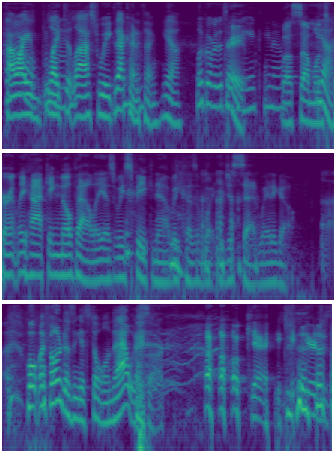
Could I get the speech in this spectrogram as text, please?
how I Oh, liked it mm-hmm. last week. That kind of mm-hmm. thing. Yeah. Look over the Great. technique, you know. Well, someone's Yeah. currently hacking Mill Valley as we speak now because of what you just said. Way to go. Hope my phone doesn't get stolen. That would suck. okay. You're just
